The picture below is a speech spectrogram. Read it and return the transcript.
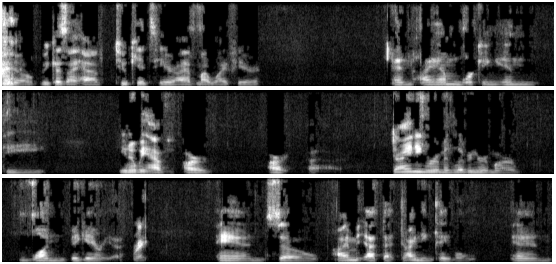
you know, because I have two kids here. I have my wife here, and I am working in the, you know, we have our our uh, dining room and living room are one big area, Right. And so I'm at that dining table, and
